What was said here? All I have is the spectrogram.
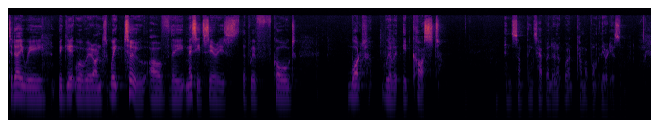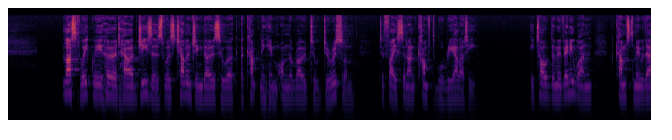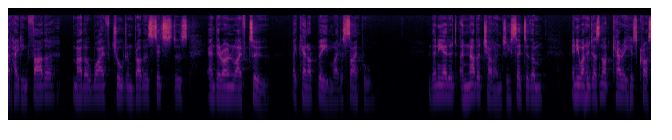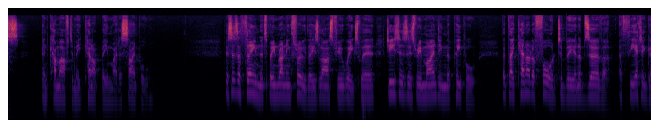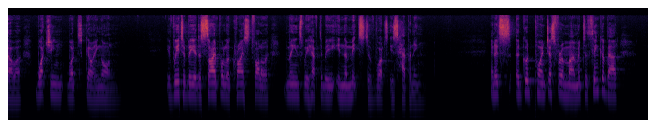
Today we begin, well, we're on week two of the message series that we've called What Will It Cost? And something's happened and it won't come up on, there it is. Last week, we heard how Jesus was challenging those who were accompanying him on the road to Jerusalem to face an uncomfortable reality. He told them, If anyone comes to me without hating father, mother, wife, children, brothers, sisters, and their own life too, they cannot be my disciple. And then he added another challenge. He said to them, Anyone who does not carry his cross and come after me cannot be my disciple. This is a theme that's been running through these last few weeks where Jesus is reminding the people that they cannot afford to be an observer, a theatre goer, watching what's going on. If we're to be a disciple, a Christ follower, means we have to be in the midst of what is happening. And it's a good point just for a moment to think about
